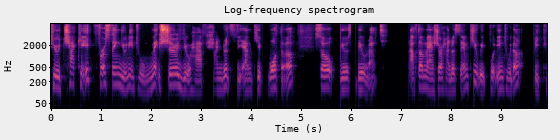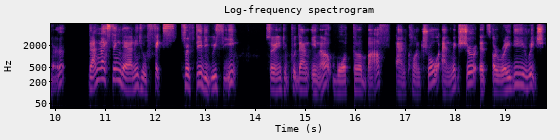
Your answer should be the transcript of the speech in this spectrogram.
To check it, first thing you need to make sure you have 100 cm cube water. So use burette. After measure 100 cm cube, we put into the beaker. Then next thing there, I need to fix 50 degrees C so you need to put them in a water bath and control and make sure it's already reached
